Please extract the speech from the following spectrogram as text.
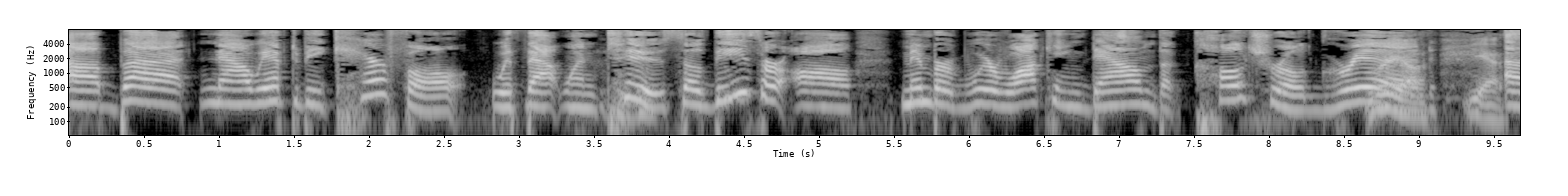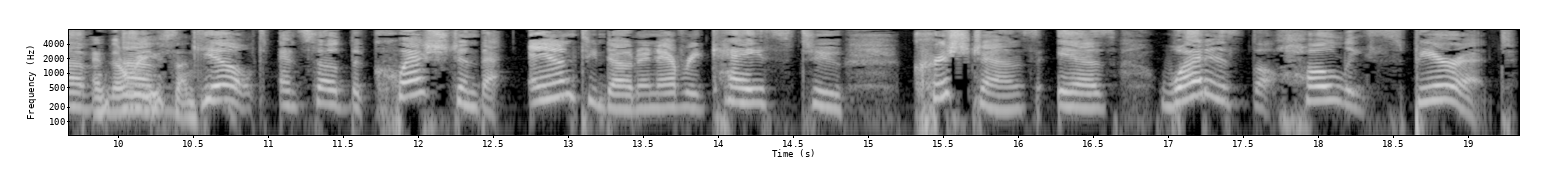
Uh, but now we have to be careful with that one too. So these are all, remember, we're walking down the cultural grid yes, of, and the of reason. guilt. And so the question, the antidote in every case to Christians is, what is the Holy Spirit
